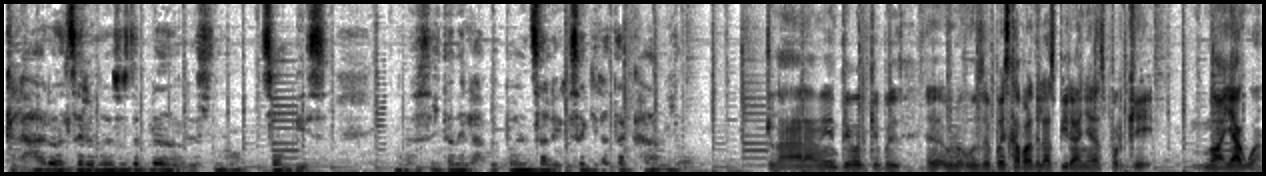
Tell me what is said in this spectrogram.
Claro, al ser uno de esos depredadores, ¿no? Zombies no necesitan el agua y pueden salir y seguir atacando. Claramente, porque pues eh, uno, se puede escapar de las pirañas porque no hay agua,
